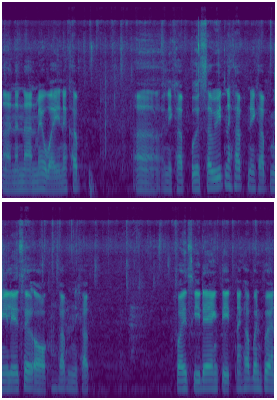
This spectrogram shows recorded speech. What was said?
อ่านานๆไม่ไหวนะครับอ่านี่ครับเปิดสวิตช์นะครับนี่ครับมีเลเซอร์ออกนะครับนี่ครับไฟสีแดงติดนะครับเพื่อน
